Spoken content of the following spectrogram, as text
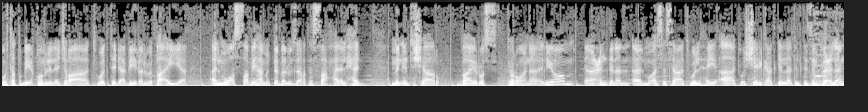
وتطبيقهم للإجراءات والتدابير الوقائية الموصى بها من قبل وزارة الصحة للحد من انتشار فيروس كورونا. اليوم آه، عندنا المؤسسات والهيئات والشركات كلها تلتزم فعلا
